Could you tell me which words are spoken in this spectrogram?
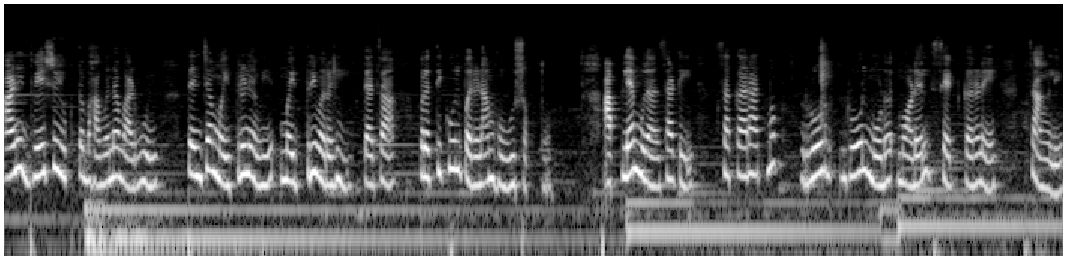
आणि द्वेषयुक्त भावना वाढवून त्यांच्या मैत्रिणी मैत्रीवरही त्याचा प्रतिकूल परिणाम होऊ शकतो. आपल्या मुलांसाठी सकारात्मक role role mode model set करणे चांगले.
